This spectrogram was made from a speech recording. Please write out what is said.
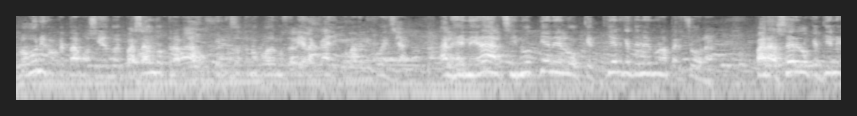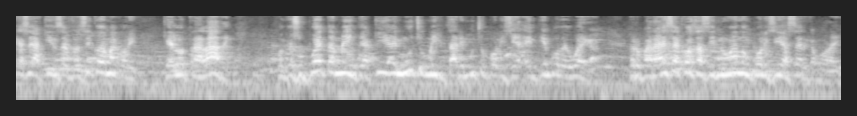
lo único que estamos haciendo es pasando trabajo, porque nosotros no podemos salir a la calle con la delincuencia. Al general, si no tiene lo que tiene que tener una persona para hacer lo que tiene que hacer aquí en San Francisco de Macorís, que lo trasladen. Porque supuestamente aquí hay muchos militares y muchos policías en tiempo de huelga. Pero para esas cosas, si no anda un policía cerca por ahí.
